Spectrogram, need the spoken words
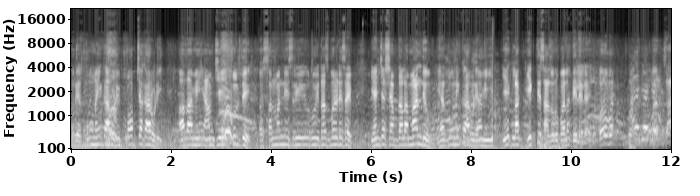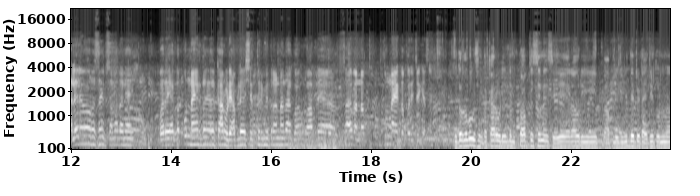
तर या दोनही कारोडी टॉपच्या कारोडी आज आम्ही आमचे चुलते सन्मान्य श्री रोहिदास बर्डे साहेब यांच्या शब्दाला मान देऊन या दोन्ही कारोडी आम्ही एक लाख एकतीस हजार रुपयाला दिलेले आहेत. बरोबर? बरं झालेल्यावर साहेब समाधानी आहे. बरं एकदा पुन्हा एकदा कारोडी आपल्या शेतकरी मित्रांना दाखवा व आपल्या साहेबांना पुन्हा एकदा परिचय घ्या साहेब. मित्रांनो बघू शकता कारवडी एकदम टॉपचं सिमेंट्स आहे. रावरी आपले जे विद्यापीठ आहे तिथून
